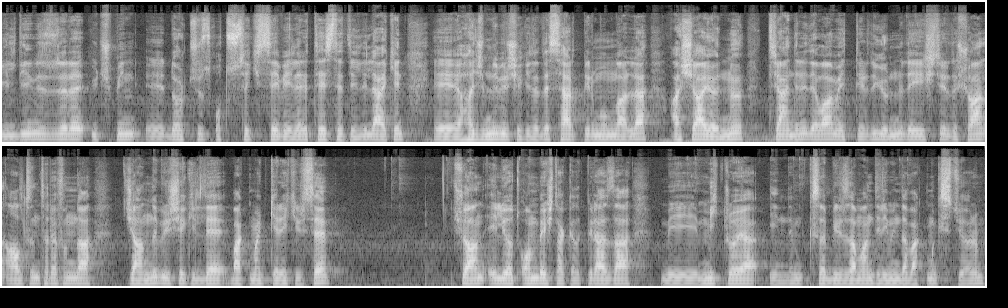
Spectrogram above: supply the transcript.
bildiğiniz üzere 3438 seviyeleri test edildi lakin e, hacimli bir şekilde de sert bir mumlarla aşağı yönlü trendini devam ettirdi, yönünü değiştirdi. Şu an altın tarafında canlı bir şekilde bakmak gerekirse şu an Elliot 15 dakikalık biraz daha e, mikroya indim. Kısa bir zaman diliminde bakmak istiyorum.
